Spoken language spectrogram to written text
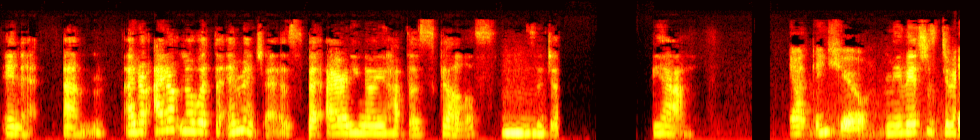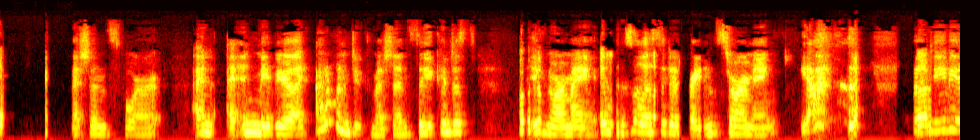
in it. Um i don't i don't know what the image is but i already know you have those skills. So just yeah. Yeah, thank you. maybe it's just doing commissions for and and maybe you're like i don't want to do commissions so you can just Oh, ignore my unsolicited brainstorming. Yeah. But maybe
